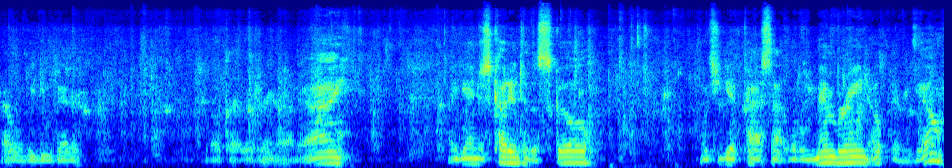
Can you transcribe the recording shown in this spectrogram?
probably do better. So cartilage right around the eye. Again, just cut into the skull. Once you get past that little membrane, oh, there we go.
